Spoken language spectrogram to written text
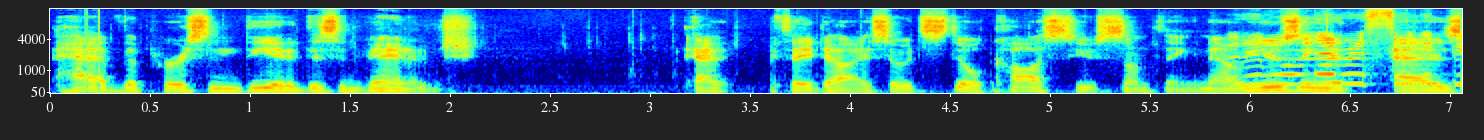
have the person be at a disadvantage at, if they die. So it still costs you something. Now, I using it as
